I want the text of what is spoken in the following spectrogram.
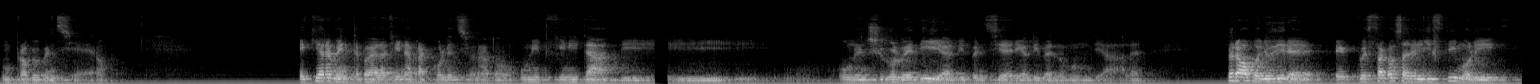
un proprio pensiero. E chiaramente poi alla fine avrà collezionato un'infinità di un'enciclopedia di pensieri a livello mondiale. Però voglio dire, questa cosa degli stimoli,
